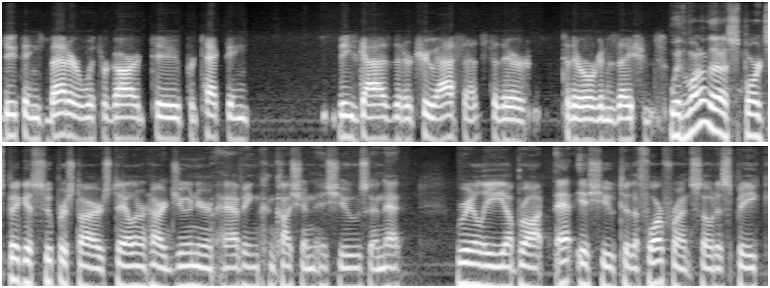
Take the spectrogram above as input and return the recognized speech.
do things better with regard to protecting these guys that are true assets to their to their organizations. With one of the sport's biggest superstars, Dale Earnhardt Jr., having concussion issues, and that really uh, brought that issue to the forefront, so to speak.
